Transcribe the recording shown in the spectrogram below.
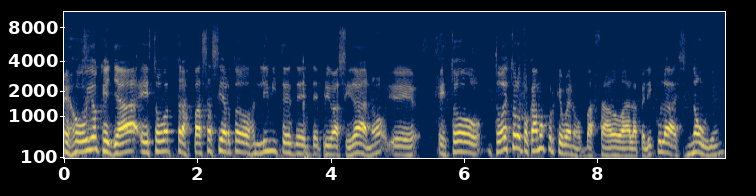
Es obvio que ya esto traspasa ciertos límites de, privacidad, ¿no? Eh, esto, todo esto lo tocamos porque, bueno, basado a la película Snowden,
